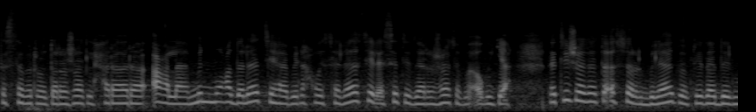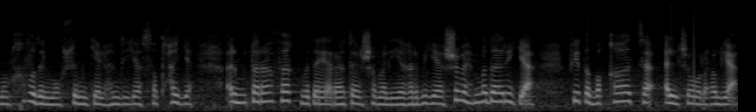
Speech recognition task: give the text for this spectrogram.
تستمر درجات الحرارة أعلى من معدلاتها بنحو ثلاث إلى ست درجات مئوية. نتيجة تأثر البلاد بامتداد المنخفض الموسمي الهندي السطحي المترافق بتيارات شمالية غربية شبه مدارية في طبقات الجو العليا.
